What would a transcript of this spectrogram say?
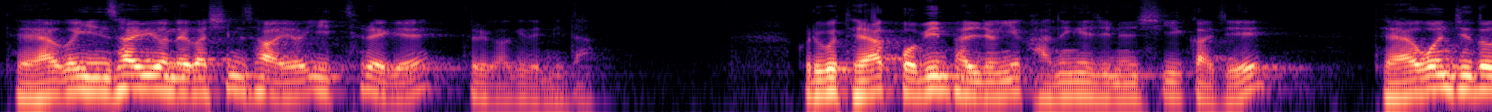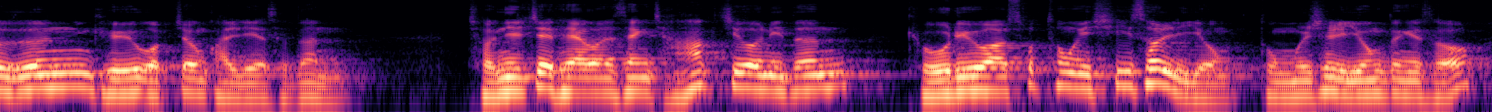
대학의 인사위원회가 심사하여 이 트랙에 들어가게 됩니다. 그리고 대학 법인 발령이 가능해지는 시기까지 대학원 지도든 교육업종 관리에서든 전일제 대학원생 장학 지원이든 교류와 소통의 시설 이용, 동물실 이용 등에서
